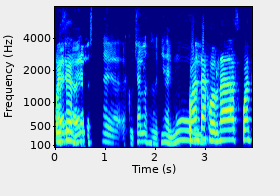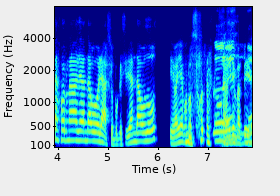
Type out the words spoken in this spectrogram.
Puede ver, ser. a ver a, los- eh, a escuchar los niños del Muni. ¿Cuántas jornadas, ¿Cuántas jornadas le han dado a Horacio? Porque si le han dado dos, que vaya con nosotros No, a le, ver el le, partido.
